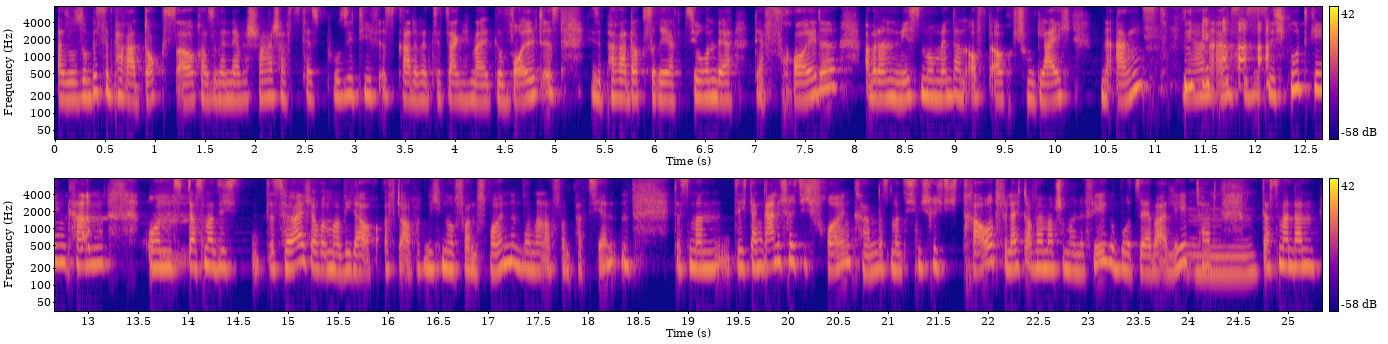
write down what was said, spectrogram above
also so ein bisschen paradox auch. Also wenn der Schwangerschaftstest positiv ist, gerade wenn es jetzt, sage ich mal, gewollt ist, diese paradoxe Reaktion der, der Freude, aber dann im nächsten Moment dann oft auch schon gleich eine Angst. Ja, eine ja. Angst, dass es nicht gut gehen kann. Und dass man sich, das höre ich auch immer wieder, auch öfter auch nicht nur von Freundinnen, sondern auch von Patienten, dass man sich dann gar nicht richtig freuen kann, dass man sich nicht richtig traut, vielleicht auch wenn man schon mal eine Fehlgeburt selber erlebt hat, mhm. dass man dann,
